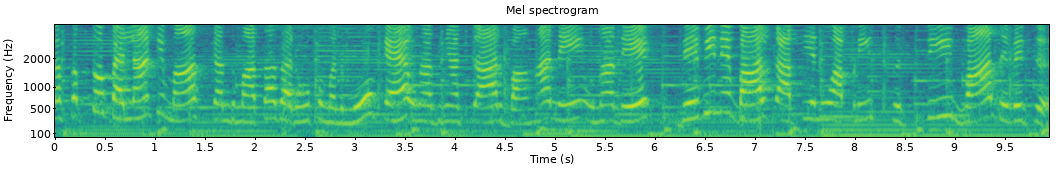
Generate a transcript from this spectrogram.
ਤਾਂ ਸਭ ਤੋਂ ਪਹਿਲਾਂ ਕਿ ਮਾਂ ਸਕੰਦ ਮਾਤਾ ਦਾ ਰੂਪ ਮਨਮੋਹਕ ਹੈ। ਉਹਨਾਂ ਦੀਆਂ ਚਾਰ ਬਾਹਾਂ ਨੇ ਉਹਨਾਂ ਦੇ ਦੇਵੀ ਨੇ ਬਾਲ ਕਾਰਤੀਕ ਨੂੰ ਆਪਣੀ ਸੱਚੀ ਬਾਹ ਦੇ ਵਿੱਚ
